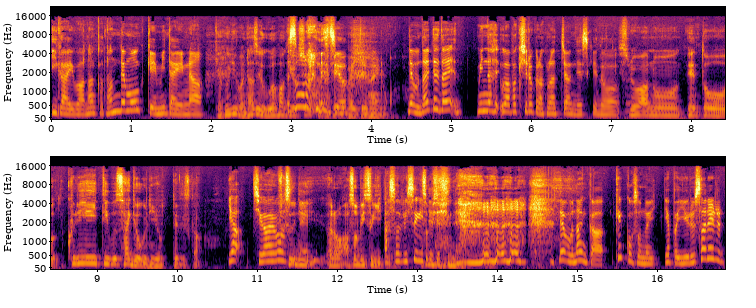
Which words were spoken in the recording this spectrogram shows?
以外はなんか何でも OK みたいな。逆に言えばなぜ上履きをしなければいけないのか。でも大体だいみんな上履き白くなくなっちゃうんですけど。それはあの、えっ、と、クリエイティブ作業によってですか？いや違いますね。に、あの、遊びすぎて。遊びすぎてですね。でもなんか結構そのやっぱ許され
